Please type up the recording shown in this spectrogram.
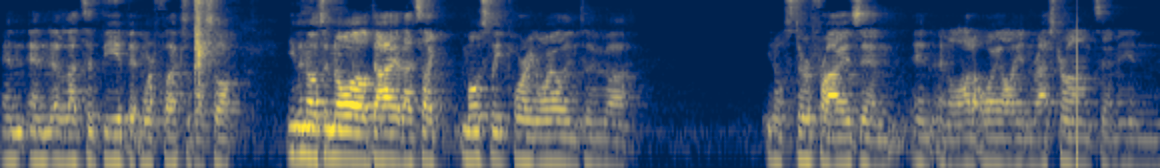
and, and it lets it be a bit more flexible. So even though it's a no oil diet, that's like mostly pouring oil into, uh, you know, stir fries and, and, and a lot of oil in restaurants and in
